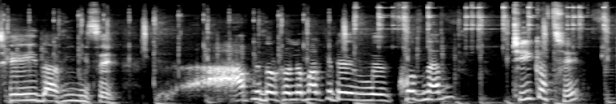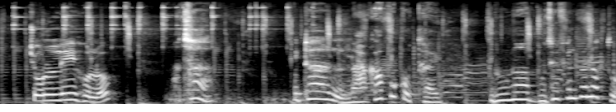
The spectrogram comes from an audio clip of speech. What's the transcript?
সেই দামই নিছে। আপনি দরকার হলে মার্কেটে খোঁজ নেন। ঠিক আছে চললেই হলো। আচ্ছা এটা লাগাবো কোথায়? রুনা বুঝে ফেলবে না তো?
